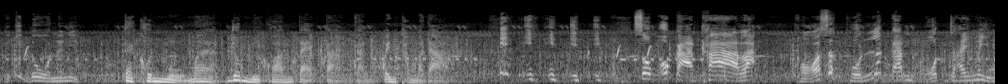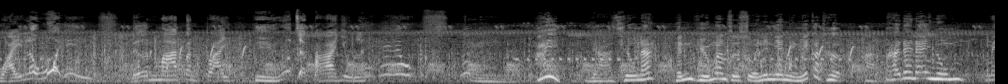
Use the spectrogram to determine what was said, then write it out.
เดี๋ยวจะโดนนะเนี่ย แต่คนหมู่มากย่อมมีความแตกต่างกันเป็นธรรมดาสบโอกาสข้าละ ขอสักผลละกันอดใจไม่ไหวแล้วเว้ย เดินมาตั้งไกล หิวจะตายอยู่แล้วอืมเฮ้ยอย่าเชียวนะ เห็นผิวมันสวยๆเนียนๆอย่างนี้ก็เถอะอาจตายได้นะไอ้หนุ่มแหม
